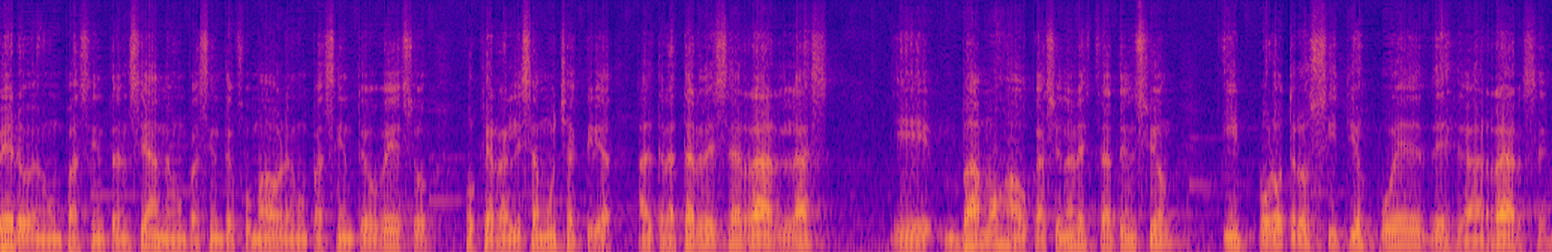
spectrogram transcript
pero en un paciente anciano, en un paciente fumador, en un paciente obeso o que realiza mucha actividad, al tratar de cerrarlas, eh, vamos a ocasionar esta tensión y por otros sitios puede desgarrarse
